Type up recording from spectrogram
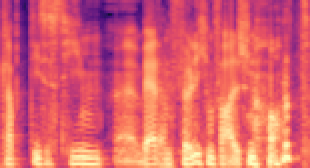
Ich glaube, dieses Team äh, wäre am völlig im falschen Ort.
